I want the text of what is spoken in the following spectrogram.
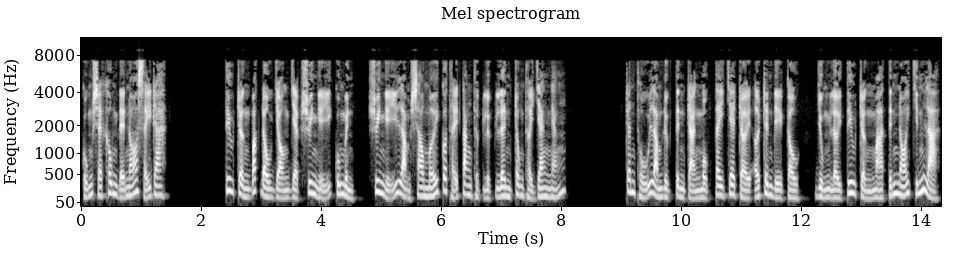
cũng sẽ không để nó xảy ra. Tiêu Trần bắt đầu dọn dẹp suy nghĩ của mình, suy nghĩ làm sao mới có thể tăng thực lực lên trong thời gian ngắn. Tranh thủ làm được tình trạng một tay che trời ở trên địa cầu, dùng lời tiêu trần mà tính nói chính là,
